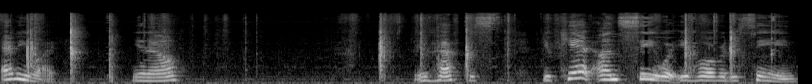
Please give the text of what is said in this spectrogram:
anyway you know? You have to you can't unsee what you've already seen.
